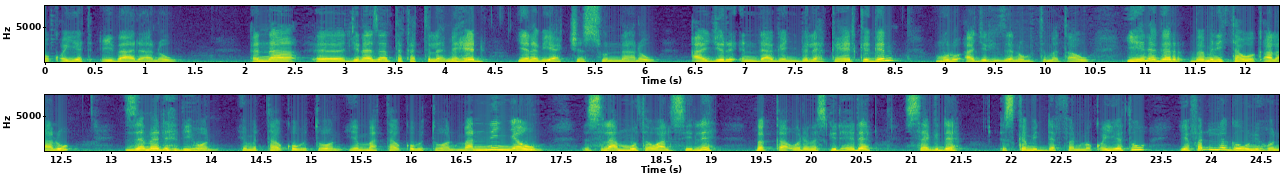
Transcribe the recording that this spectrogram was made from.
መቆየት ዒባዳ ነው። እና ጀናዛን ተከትለህ መሄድ የነቢያችን ሱና ነው። አጅር እንዳገኝ ብለህ ከሄድክ ግን ሙሉ አጅር ይዘ ነው የምትመጣው። ይህ ነገር በምን ይታወቃል አሉ ዘመድህ ቢሆን የምታውቀው ብትሆን የማታውቀው ብትሆን ማንኛውም እስላም ሙተዋል ሲልህ በቃ ወደ መስጊድ ሄደህ ሰግደህ እስከሚደፈን መቆየቱ የፈለገውን ይሁን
